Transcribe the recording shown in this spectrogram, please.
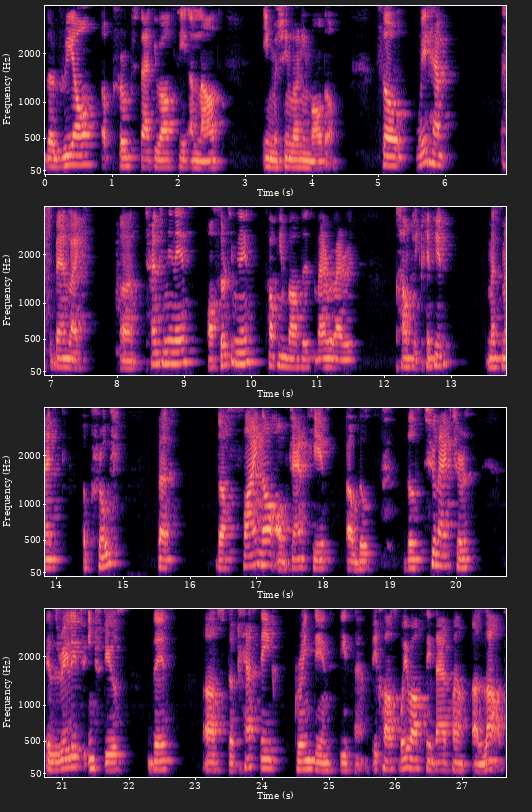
the real approach that you will see a lot in machine learning models. So we have spent like uh, 20 minutes or 30 minutes talking about this very, very complicated mathematical approach. But the final objective of those, those two lectures is really to introduce this uh, stochastic gradient descent because we will see that one a lot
